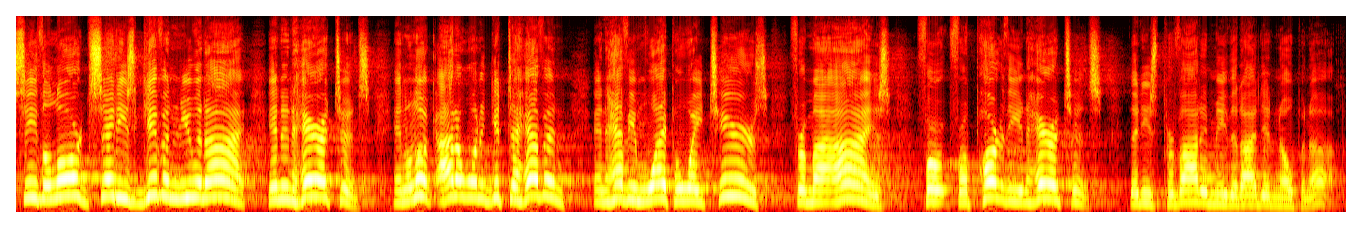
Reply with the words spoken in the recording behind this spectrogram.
See, the Lord said He's given you and I an inheritance. And look, I don't want to get to heaven and have Him wipe away tears from my eyes for, for part of the inheritance that He's provided me that I didn't open up,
